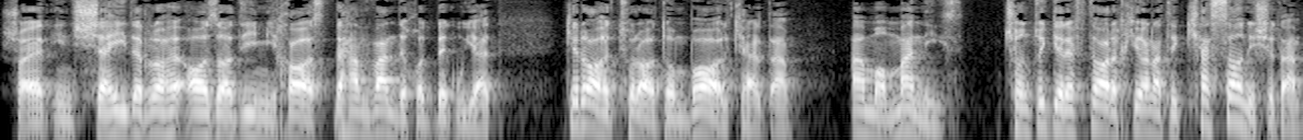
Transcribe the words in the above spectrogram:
شاید این شهید راه آزادی می‌خواست به هموند خود بگوید که راه تو را دنبال کردم اما من نیز چون تو گرفتار خیانت کسانی شدم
